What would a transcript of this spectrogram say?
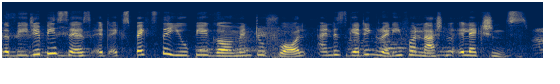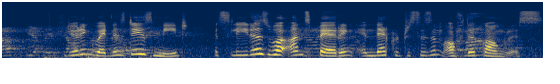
The BJP says it expects the UPA government to fall and is getting ready for national elections. During Wednesday's meet, its leaders were unsparing in their criticism of the Congress.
